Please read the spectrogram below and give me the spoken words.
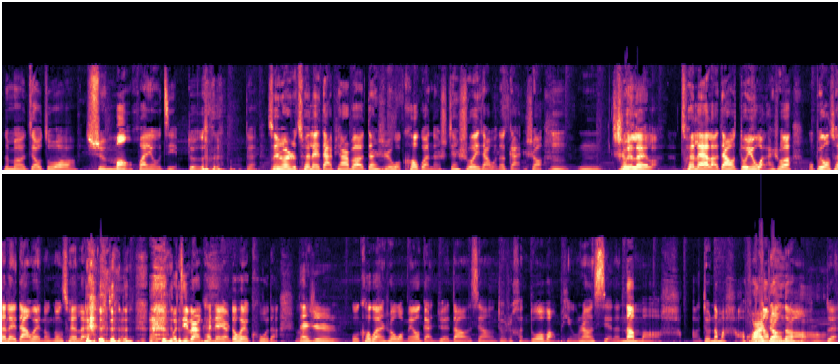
那么叫做《寻梦环游记》，对。对 对，虽说是催泪大片儿吧，但是我客观的先说一下我的感受，嗯。嗯，催泪了。催泪了，但是对于我来说，我不用催泪，但我也能能催泪。对对对，我基本上看电影都会哭的。但是我客观说，我没有感觉到像就是很多网评上写的那么好，就那么好，夸张的好。对，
